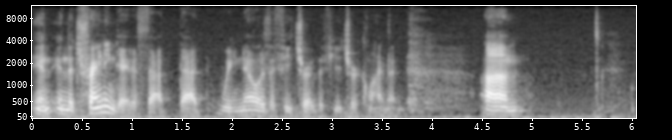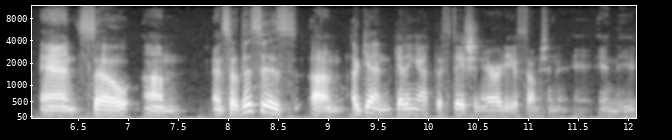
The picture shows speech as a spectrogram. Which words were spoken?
in, in the training data set that we know is a feature of the future climate. Um, and so, um, and so this is, again, getting at the stationarity assumption in the,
